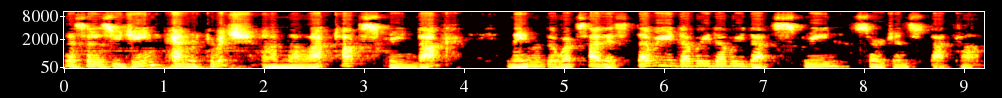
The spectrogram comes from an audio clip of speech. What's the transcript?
This is Eugene Panrutkovich on the laptop screen doc. Name of the website is www.screensurgeons.com.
